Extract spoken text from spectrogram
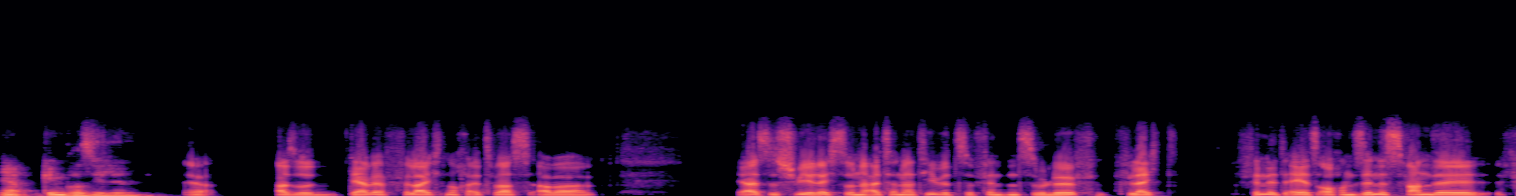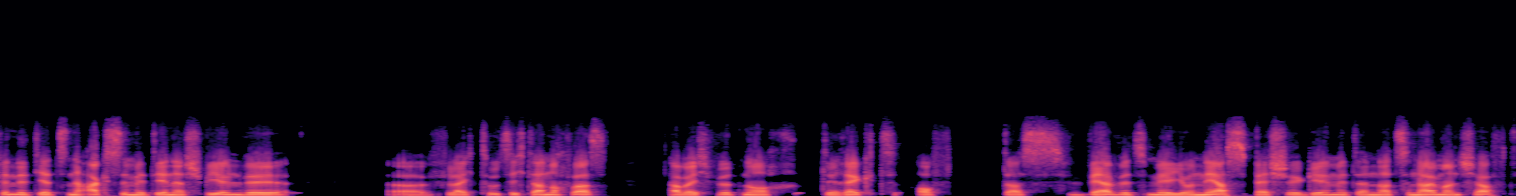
Ja, gegen Brasilien. Ja, also der wäre vielleicht noch etwas, aber ja, es ist schwierig, so eine Alternative zu finden zu Löw. Vielleicht findet er jetzt auch einen Sinneswandel, findet jetzt eine Achse, mit der er spielen will. Äh, vielleicht tut sich da noch was. Aber ich würde noch direkt auf das Wer wird Millionär-Special gehen mit der Nationalmannschaft,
